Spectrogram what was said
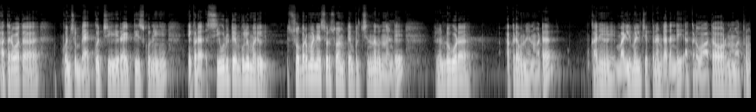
ఆ తర్వాత కొంచెం బ్యాక్ వచ్చి రైట్ తీసుకొని ఇక్కడ శివుడి టెంపుల్ మరియు సుబ్రహ్మణ్యేశ్వర స్వామి టెంపుల్ చిన్నది ఉందండి రెండు కూడా అక్కడే ఉన్నాయన్నమాట. కానీ మళ్ళీ మళ్ళీ చెప్తున్నాను కదండి అక్కడ వాతావరణం మాత్రం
